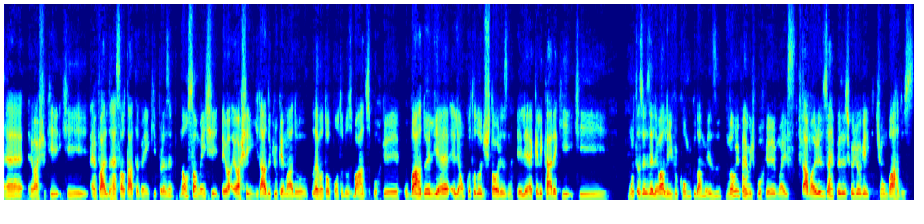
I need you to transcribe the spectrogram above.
é, eu acho que, que é válido ressaltar também que, por exemplo, não somente eu, eu achei irado que o Queimado levantou o ponto dos bardos, porque o bardo ele é, ele é um contador de histórias, né? Ele é aquele cara que, que muitas vezes ele é o alívio cômico da mesa. Não me pergunte porquê, mas a maioria dos RPGs que eu joguei que tinham bardos,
